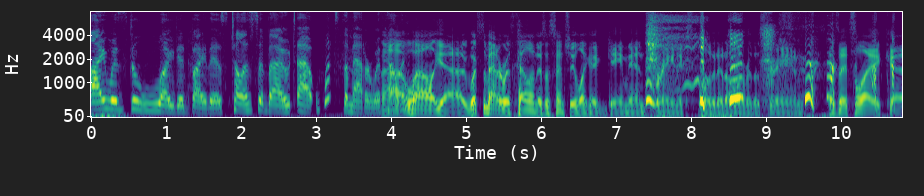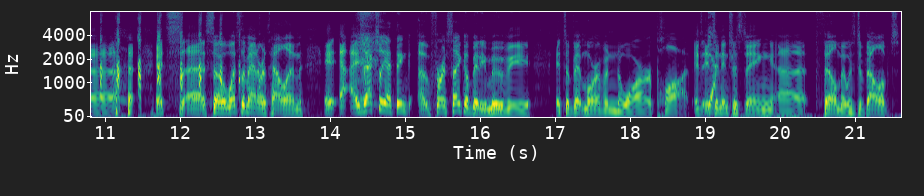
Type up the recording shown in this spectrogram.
I was delighted by this. Tell us about uh, what's the matter with uh, Helen? Well, yeah, what's the matter with Helen is essentially like a gay man's brain exploded all over the screen because it's like uh, it's uh, so. What's the matter with Helen? It, it's actually I think uh, for a Psycho Biddy movie, it's a bit more of a noir plot. It, it's yeah. an interesting uh, film. It was developed.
